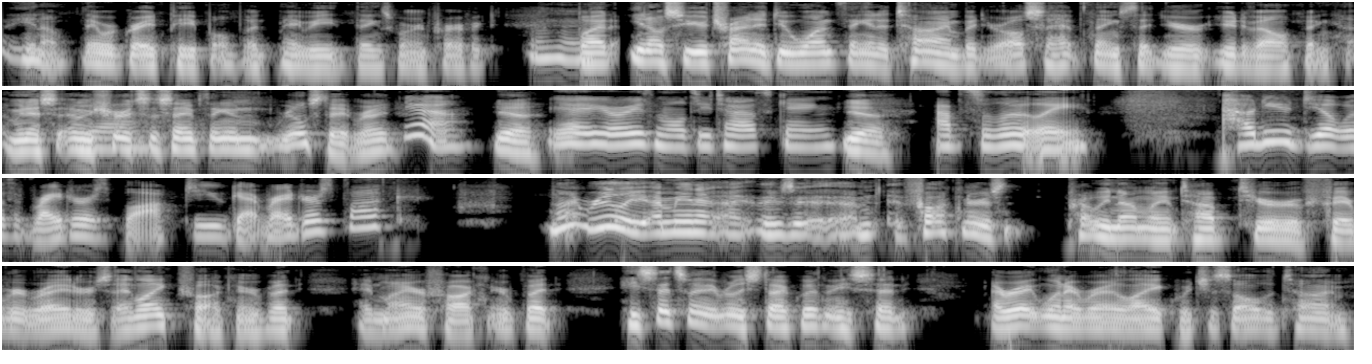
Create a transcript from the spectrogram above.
you know, they were great people, but maybe things weren't perfect. Mhm. But, you know, so you're trying to do one thing at a time, but you also have things that you're, you're developing. I mean, I'm Yeah. sure it's the same thing in real estate, right? Yeah. Yeah. Yeah, you're always multitasking. Yeah. Absolutely. How do you deal with writer's block? Do you get writer's block? Not really. I mean, I, there's a, um, Faulkner is probably not my top tier of favorite writers. I like Faulkner, but I admire Faulkner. But he said something that really stuck with me. He said, "I write whenever I like, which is all the time."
